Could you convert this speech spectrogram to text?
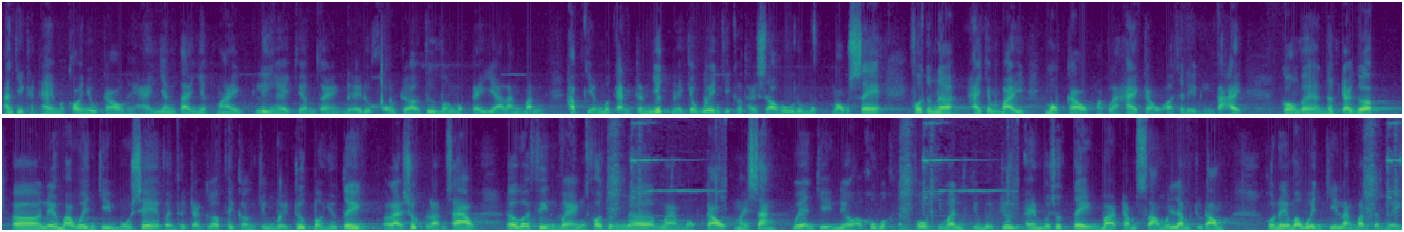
Anh chị khách hàng mà có nhu cầu thì hãy nhanh tay nhấc máy, liên hệ cho em Toàn để được hỗ trợ tư vấn một cái giá lăn bánh hấp dẫn và cạnh tranh nhất để cho quý anh chị có thể sở hữu được một mẫu xe Fortuner 2.7 một cầu hoặc là hai cầu ở thời điểm hiện tại. Còn về hình thức trả góp à, nếu mà quý anh chị mua xe với hình thức trả góp thì cần chuẩn bị trước bao nhiêu tiền và lãi suất làm sao? Đối với phiên bản Fortuner mà một cầu máy xăng quý anh chị nếu ở khu vực thành phố Hồ Chí Minh chuẩn bị trước em với số tiền 365 triệu đồng. Còn nếu mà quý anh chị lăn bánh tỉnh huyện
